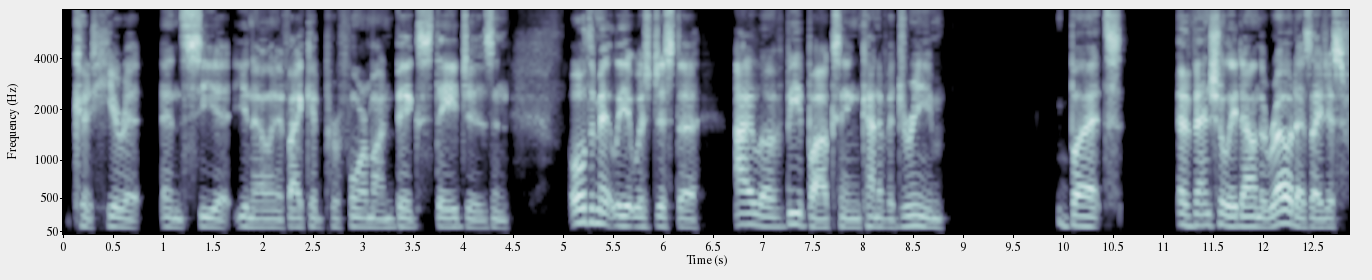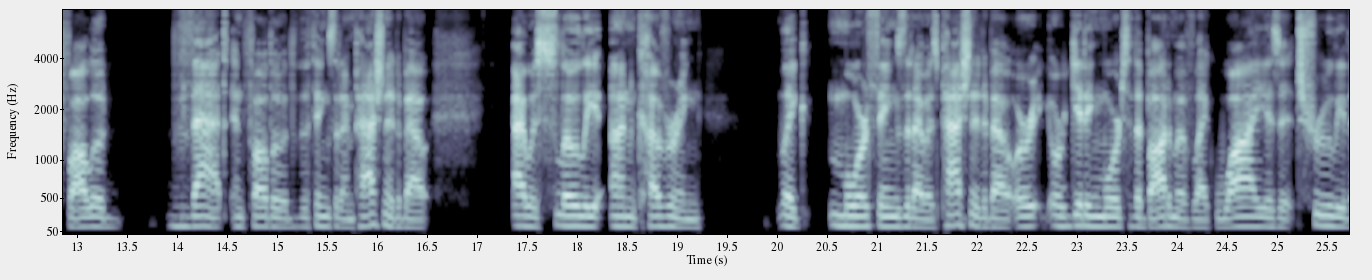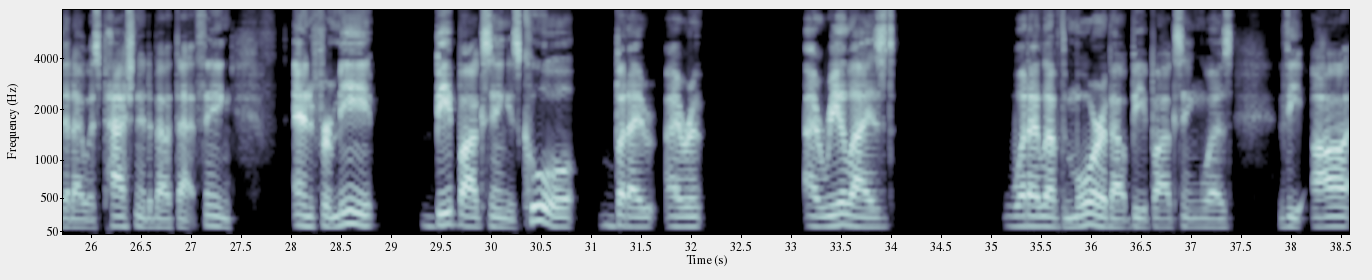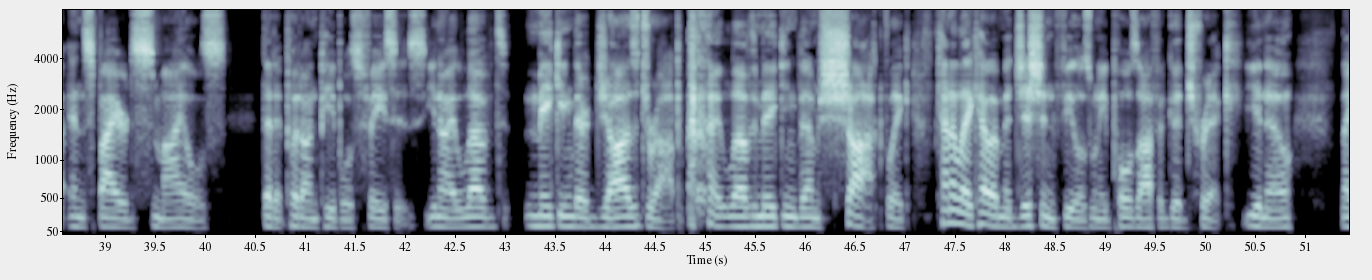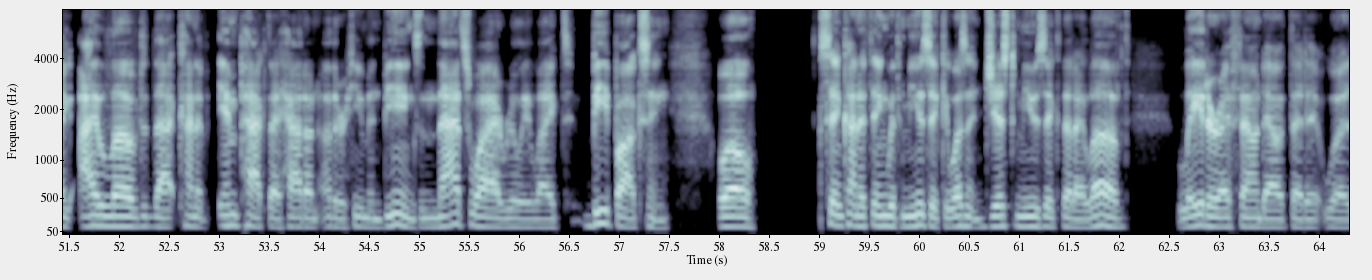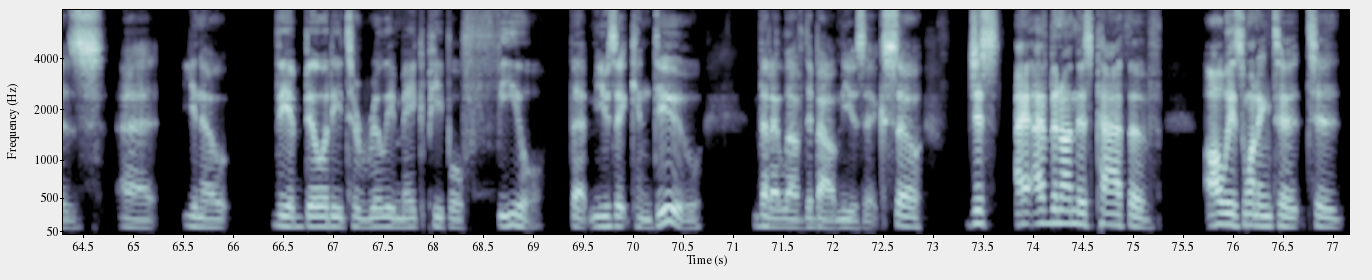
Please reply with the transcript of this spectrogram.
could hear it and see it, you know, and if I could perform on big stages. And ultimately, it was just a I love beatboxing kind of a dream. But eventually down the road, as I just followed that and followed the things that I'm passionate about, I was slowly uncovering like more things that I was passionate about or or getting more to the bottom of like why is it truly that I was passionate about that thing. And for me, beatboxing is cool, but I I re- I realized what I loved more about beatboxing was the awe-inspired smiles that it put on people's faces. You know, I loved making their jaws drop. I loved making them shocked, like kind of like how a magician feels when he pulls off a good trick, you know? Like I loved that kind of impact I had on other human beings and that's why I really liked beatboxing. Well, same kind of thing with music. It wasn't just music that I loved. Later I found out that it was uh, you know, the ability to really make people feel that music can do that I loved about music. So just I, I've been on this path of always wanting to to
